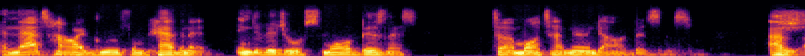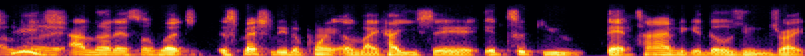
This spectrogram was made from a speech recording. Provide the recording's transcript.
And that's how I grew from having an individual small business to a multi-million dollar business. I, I, love it. I love that so much, especially the point of like how you said it took you that time to get those units, right?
